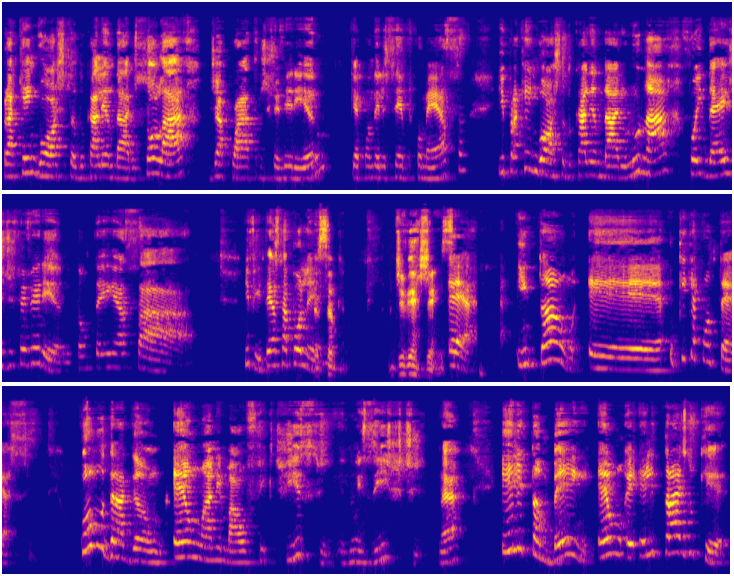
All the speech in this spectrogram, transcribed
para quem gosta do calendário solar, dia 4 de fevereiro, que é quando ele sempre começa, e para quem gosta do calendário lunar, foi 10 de fevereiro. Então tem essa. Enfim, tem essa polêmica. Essa divergência. É. Então, é... o que, que acontece? Como o dragão é um animal fictício, ele não existe, né? Ele também é um, ele traz o quê?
